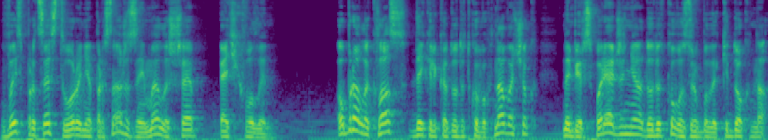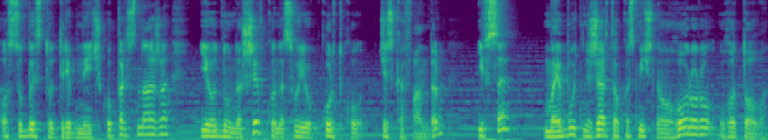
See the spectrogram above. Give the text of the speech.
весь процес створення персонажа займе лише 5 хвилин. Обрали клас, декілька додаткових навичок, набір спорядження, додатково зробили кідок на особисту дрібничку персонажа і одну нашивку на свою куртку чи скафандр, і все, майбутня жертва космічного горору готова.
